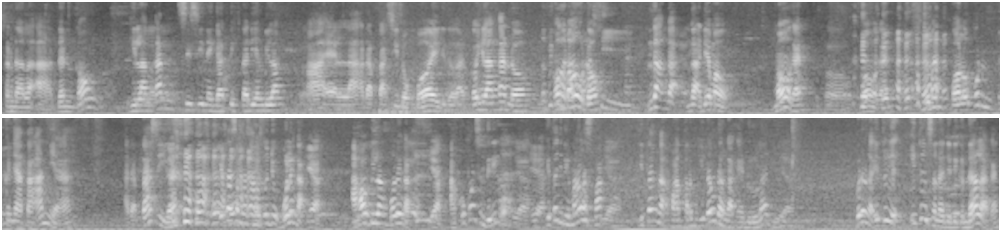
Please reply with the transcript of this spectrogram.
Kendala A. Dan kau hilangkan sisi negatif tadi yang bilang ah elah adaptasi dong boy gitu kan. Kau hilangkan dong. Tapi kau mau dong. enggak enggak enggak dia mau. Mau kan? Mau. Mau kan? Cuman walaupun kenyataannya adaptasi kan? Kita sama-sama setuju. Boleh nggak? Ya. Ahok bilang boleh nggak? Ya. Aku pun sendiri kok. Ya. Ya. Kita jadi males pak. Ya. Kita nggak pattern kita udah nggak kayak dulu lagi. Ya. Bener nggak? Itu ya itu yang sebenarnya jadi kendala kan?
